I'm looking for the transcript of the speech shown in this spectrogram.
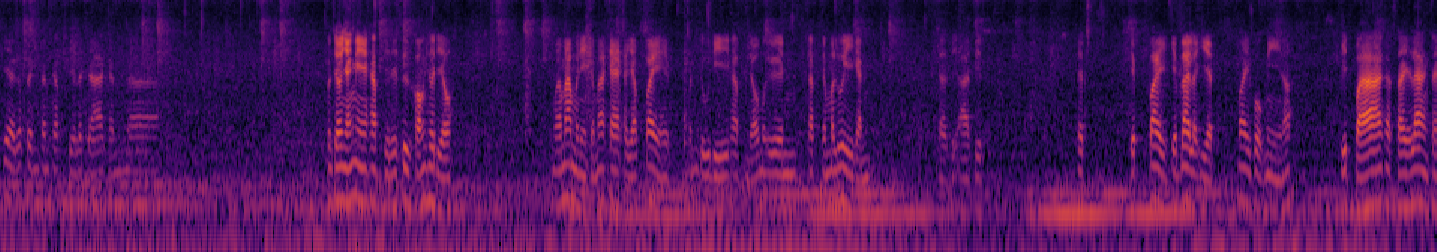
เที่ยก็เป็นกันครับเจรจากันมาคนจะเอาหยังเนี่ยครับจะได้ซื้อของเท่าเดียวมามามือนี้ก็มาแค่ขยับไฟให้มันดูดีครับ เดี๋ยวมืออื่นครับจะมาลุยกันจะติอาติดเฮ็ด เก็บไฟเก็บรายละเอียดไฟพวกนี้เนาะปิดฝาก็ใส่ล่างใส่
